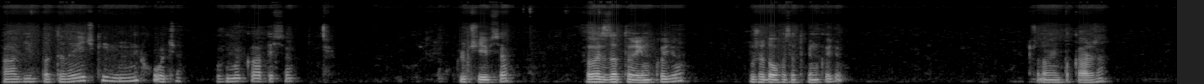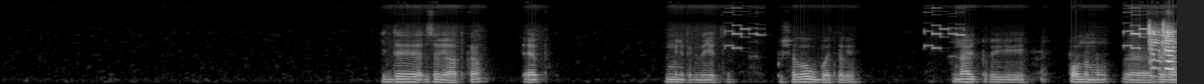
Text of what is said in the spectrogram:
А від батареєчки він не хоче вмикатися. Включився, але з затримкою. Уже довго затримкою. Що нам він покаже? Іде зарядка App. Мені так здається. Пише у батарі. Навіть при повному е, заряд...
